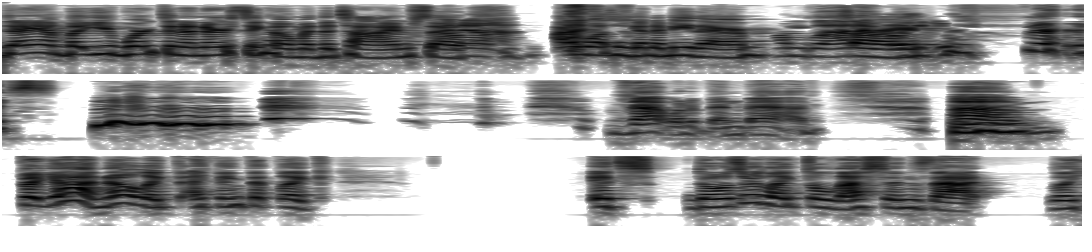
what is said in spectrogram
Damn, but you worked in a nursing home at the time. So I. I, wasn't going to be there. I'm glad I wasn't your nurse. That would have been bad. Mhm. Um, but yeah, no, like I think that like it's those are like the lessons that like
